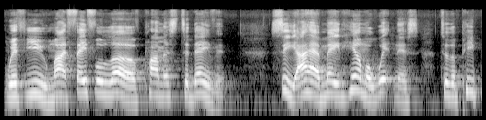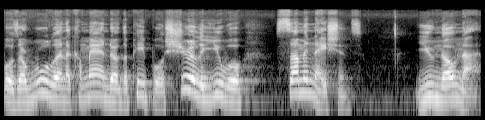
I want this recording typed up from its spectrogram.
with you, my faithful love promised to David. See, I have made him a witness to the peoples, a ruler and a commander of the people. Surely you will summon nations you know not,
